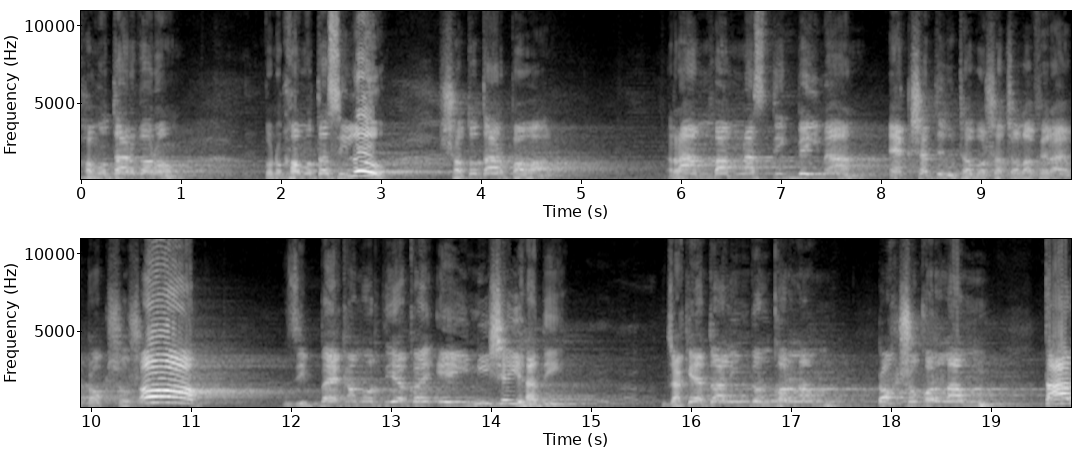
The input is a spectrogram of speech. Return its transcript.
ক্ষমতার গরম। কোনো ক্ষমতা ছিল? সততার পাওয়ার। রাম বাম নাস্তিক বেইমান একসাথে উঠা বসা চলাফেরায় টকশো সব। জিব্বায় কামড় দিয়া কয়, এই নি সেই হাদি। যাকে এত আলিঙ্গন করলাম টকশো করলাম, তার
